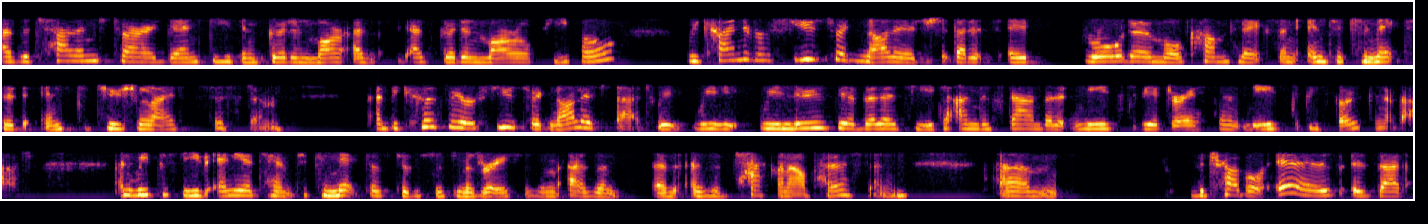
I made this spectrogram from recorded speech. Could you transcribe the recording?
as a challenge to our identities and good and mor- as, as good and moral people, we kind of refuse to acknowledge that it's a broader, more complex and interconnected institutionalized system. And because we refuse to acknowledge that, we, we, we lose the ability to understand that it needs to be addressed and it needs to be spoken about. And we perceive any attempt to connect us to the system as racism as an, as, as attack on our person. Um, the trouble is, is that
